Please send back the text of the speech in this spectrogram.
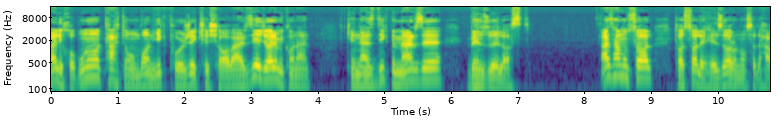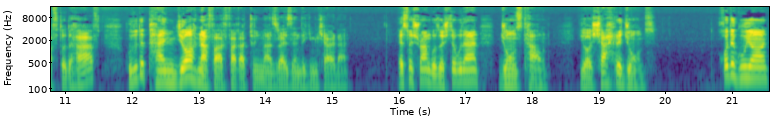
ولی خب اونو تحت عنوان یک پروژه کشاورزی اجاره می‌کنن که نزدیک به مرز ونزوئلاست از همون سال تا سال 1977 حدود 50 نفر فقط تو این مزرعه زندگی می‌کردن. اسمش رو هم گذاشته بودن جونز تاون یا شهر جونز. خود گویان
